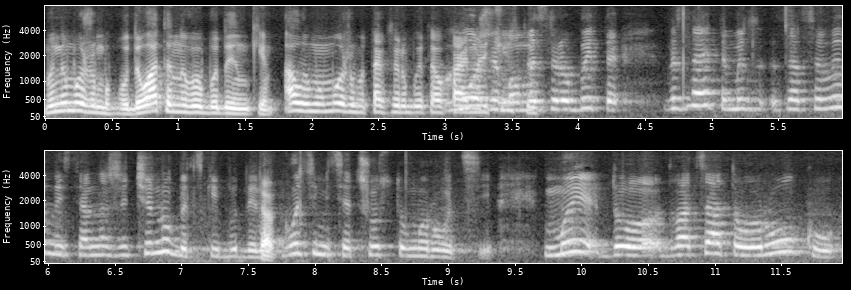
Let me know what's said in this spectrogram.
Ми не можемо будувати нові будинки, але ми можемо так зробити охайно Можемо ми зробити. Ви знаєте, ми заселилися на Чорнобильський будинок в 86-му році. Ми до 20-го року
